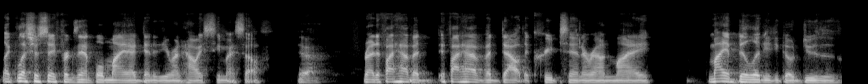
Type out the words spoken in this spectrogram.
like let's just say, for example, my identity around how I see myself. Yeah. Right. If I have a if I have a doubt that creeps in around my my ability to go do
